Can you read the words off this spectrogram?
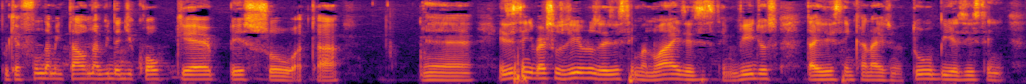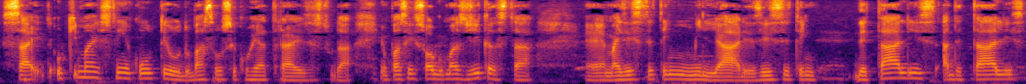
porque é fundamental na vida de qualquer pessoa, tá? É, existem diversos livros, existem manuais, existem vídeos, tá? existem canais no YouTube, existem sites. O que mais tem é conteúdo, basta você correr atrás, estudar. Eu passei só algumas dicas, tá? É, mas existem milhares, existem detalhes a detalhes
